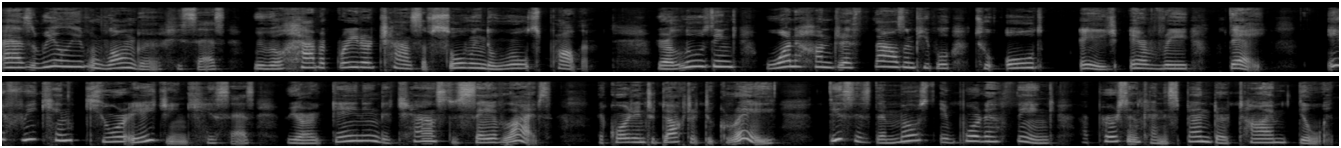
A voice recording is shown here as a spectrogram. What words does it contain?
as we live longer, he says, we will have a greater chance of solving the world's problem. We are losing 100,000 people to old age every day. If we can cure aging, he says, we are gaining the chance to save lives. According to Dr. de Grey, this is the most important thing a person can spend their time doing.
